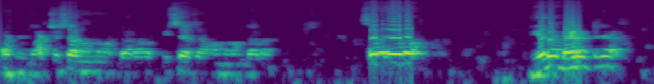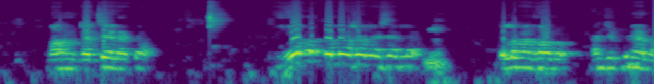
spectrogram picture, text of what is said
వాటిని రాక్షసాలను అంటారా పిశాచాలను అంటారా సరే ఏదో ఏదో డైరెక్ట్గా మనం టచ్ చేయలేక ఏదో తెల్లవేషాలు వేసారులే. పిల్ల అని చెప్పి నేను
